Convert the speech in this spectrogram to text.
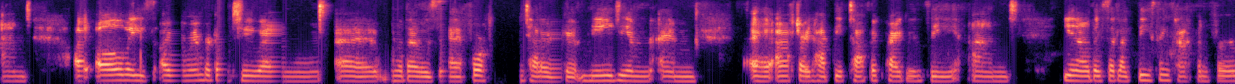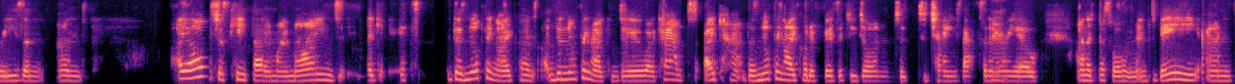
And I always, I remember going to um, uh, one of those uh, fortune teller medium um, uh, after I'd had the ectopic pregnancy, and you know they said like these things happen for a reason, and I always just keep that in my mind. Like it's there's nothing I can there's nothing I can do. I can't I can't there's nothing I could have physically done to to change that scenario and it just wasn't meant to be. And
